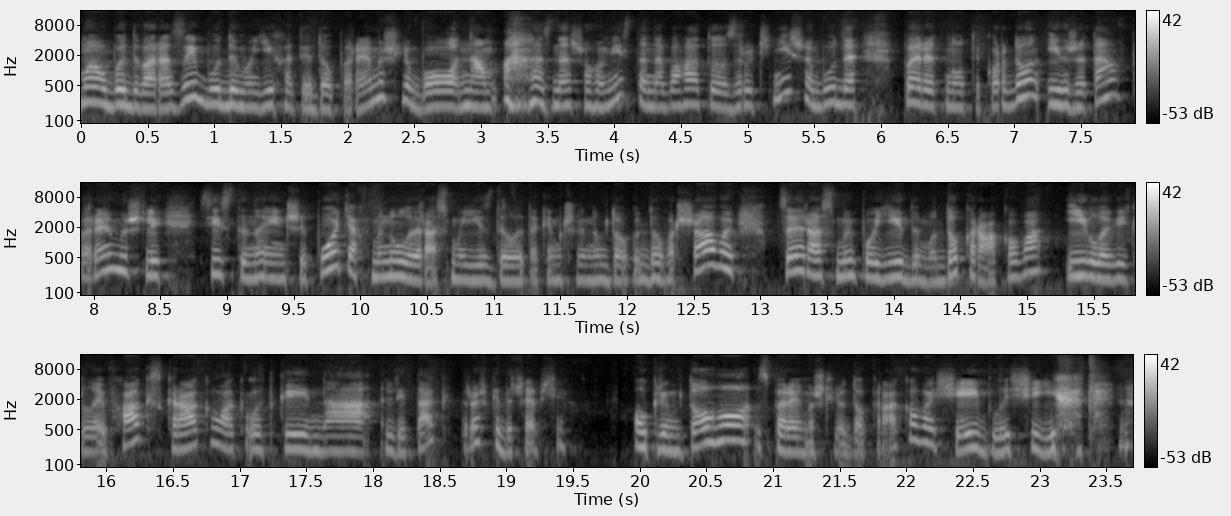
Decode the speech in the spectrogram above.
Ми обидва рази будемо їхати до Перемишлю, бо нам з нашого міста набагато зручніше буде перетнути кордон і вже там, в Перемишлі, сісти на інший потяг. Минулий раз ми їздили таким чином до, до Варшави. В цей раз ми поїдемо до Кракова і ловіть лайфхак з Кракова квитки на літак трошки дешевші. Окрім того, з перемишлю до Кракова ще й ближче їхати.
